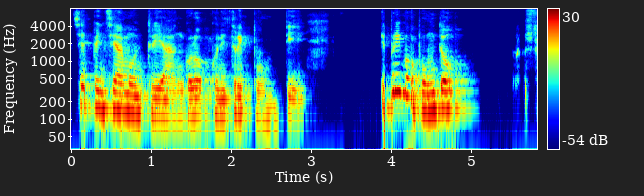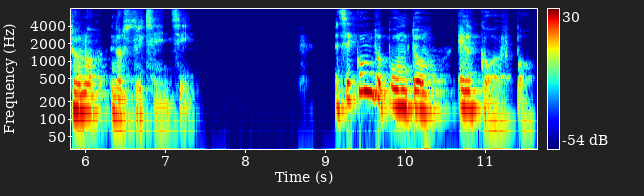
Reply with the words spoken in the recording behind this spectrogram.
Se pensiamo a un triangolo con i tre punti, il primo punto sono i nostri sensi. Il secondo punto è il corpo.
